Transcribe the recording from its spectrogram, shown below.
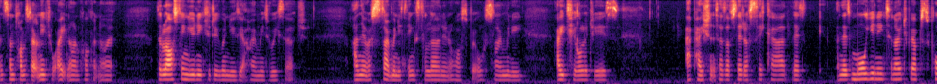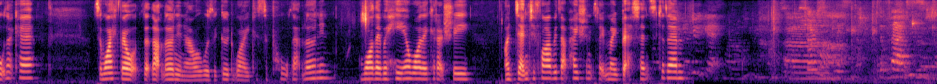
and sometimes don't leave till eight, nine o'clock at night, the last thing you need to do when you get home is research. And there are so many things to learn in a hospital, so many etiologies. Our patients, as I've said, are sicker. There's, and there's more you need to know to be able to support that care. So I felt that that learning hour was a good way to support that learning while they were here, while they could actually identify with that patient so it made better sense to them. the first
